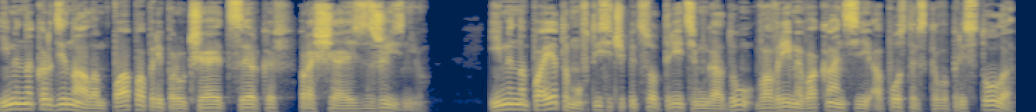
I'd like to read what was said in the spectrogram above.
Именно кардиналам папа припоручает церковь, прощаясь с жизнью. Именно поэтому в 1503 году, во время вакансии апостольского престола,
